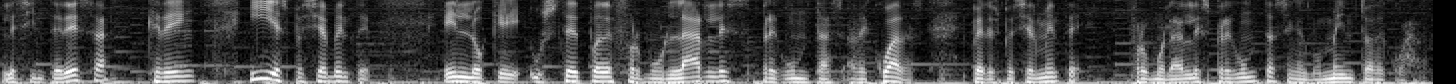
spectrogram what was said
les interesa, creen y especialmente en lo que usted puede formularles preguntas adecuadas, pero especialmente formularles preguntas en el momento adecuado.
